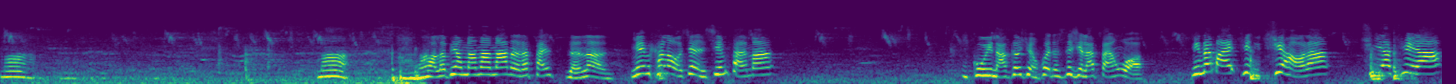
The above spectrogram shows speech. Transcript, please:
妈，妈，好了，不要妈妈妈的，他烦死人了。你没有看到我现在很心烦吗？你故意拿歌选会的事情来烦我，你那么爱去，你去好啦，去呀、去呀、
